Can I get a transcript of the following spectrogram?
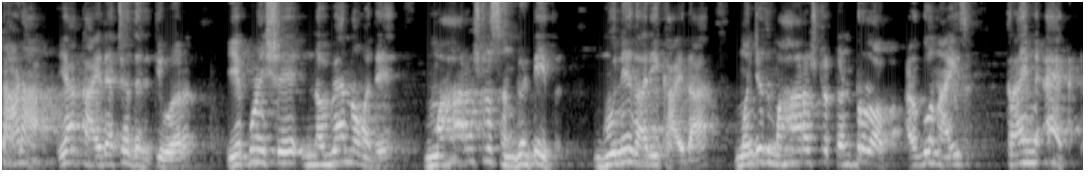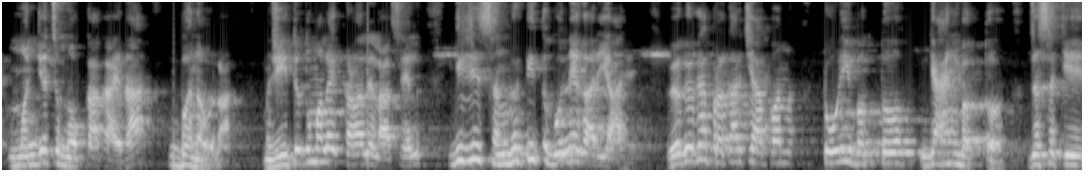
टाळा या कायद्याच्या धर्तीवर एकोणीसशे नव्याण्णवमध्ये महाराष्ट्र संघटित गुन्हेगारी कायदा म्हणजेच Maharashtra control of organise crime act म्हणजेच मोक्का कायदा बनवला. म्हणजे इथे तुम्हाला एक कळालेलं असेल की जी संघटित गुन्हेगारी आहे वेगवेगळ्या प्रकारची आपण टोळी बघतो गँग बघतो. जसं की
